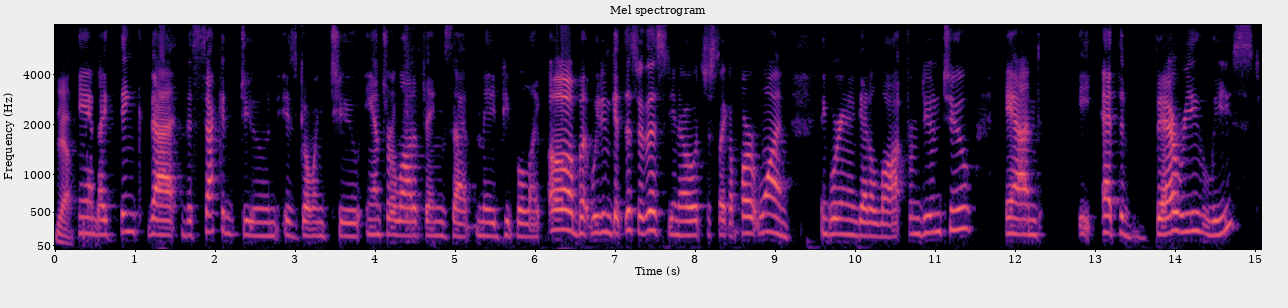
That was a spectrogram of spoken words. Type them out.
Yeah. And I think that the second Dune is going to answer a lot of things that made people like, oh, but we didn't get this or this. You know, it's just like a part one. I think we're going to get a lot from Dune 2. And at the very least,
